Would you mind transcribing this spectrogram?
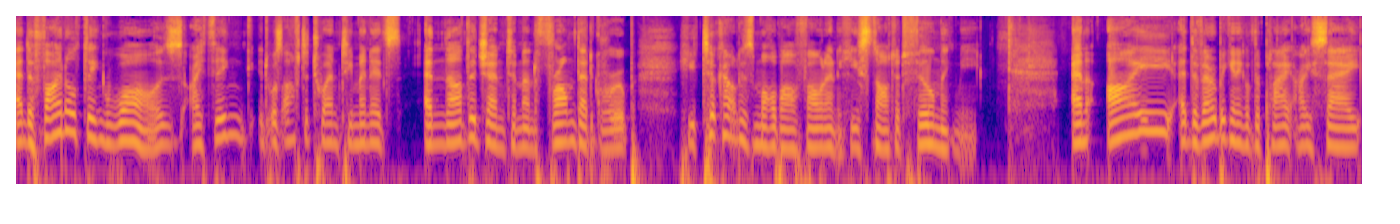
And the final thing was, I think it was after 20 minutes, another gentleman from that group, he took out his mobile phone and he started filming me. And I, at the very beginning of the play, I say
